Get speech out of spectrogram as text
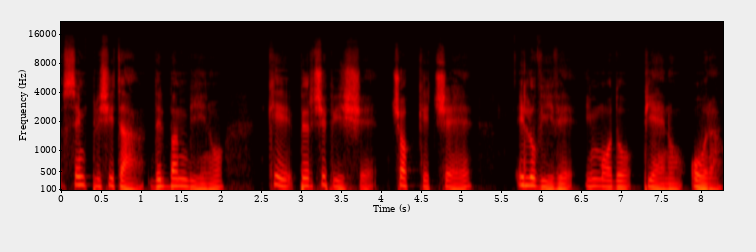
semplicità del bambino che percepisce ciò che c'è e lo vive in modo pieno ora,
